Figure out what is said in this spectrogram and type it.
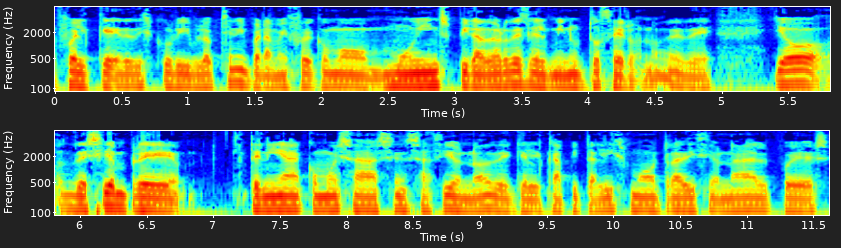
fue el que descubrí blockchain y para mí fue como muy inspirador desde el minuto cero, ¿no? Desde, yo de siempre tenía como esa sensación, ¿no? De que el capitalismo tradicional, pues,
